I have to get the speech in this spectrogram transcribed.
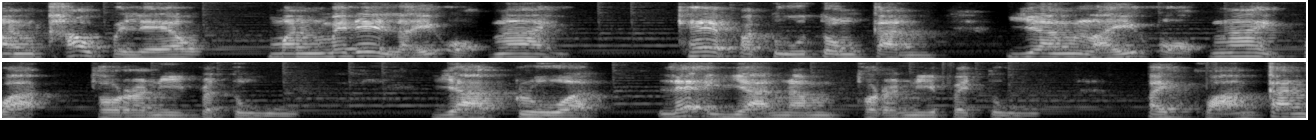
มันเข้าไปแล้ว มันไม่ได้ไหลออกง่าย แค่ประตูตรงกัน ยังไหลออกง่ายกว่าธรณีประตู อย่ากลัวและอย่านำธรณีประตู ไปขวางกั้น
